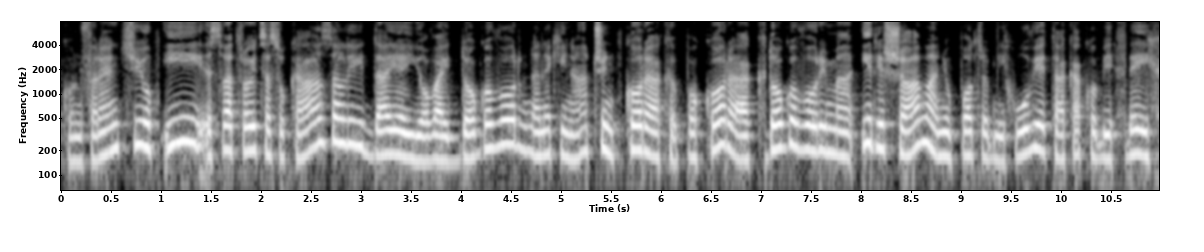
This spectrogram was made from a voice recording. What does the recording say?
konferenciju i sva trojica su kazali da je i ovaj dogovor na neki način korak po korak dogovorima i rješavanju potrebnih uvjeta kako bi BiH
